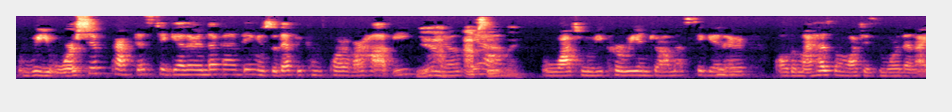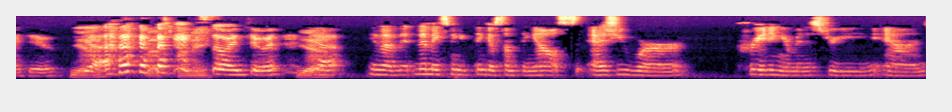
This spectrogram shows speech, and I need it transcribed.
we worship, practice together, and that kind of thing, and so that becomes part of our hobby. Yeah, you know? absolutely. We watch movie Korean dramas together. Although my husband watches more than I do. Yeah, Yeah. that's funny. so into it. Yeah. Yeah. You know, that, that makes me think of something else. As you were creating your ministry and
